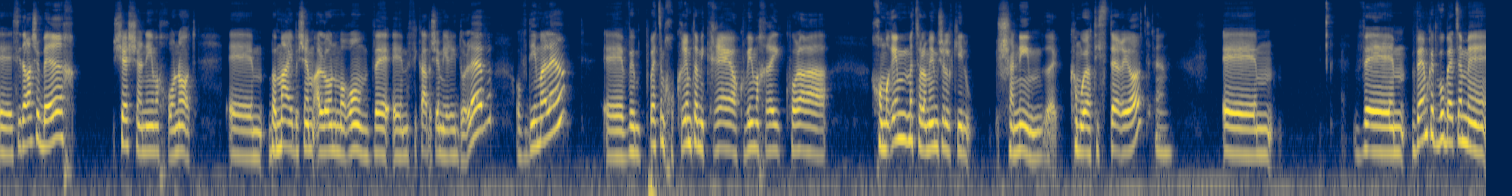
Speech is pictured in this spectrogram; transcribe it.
אה, סדרה שבערך שש שנים אחרונות, במאי בשם אלון מרום ומפיקה בשם ירית דולב, עובדים עליה, אה, ובעצם חוקרים את המקרה, עוקבים אחרי כל ה... חומרים מצולמים של כאילו שנים, זה כמויות היסטריות. כן. אמ, ו... והם כתבו בעצם, אה,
